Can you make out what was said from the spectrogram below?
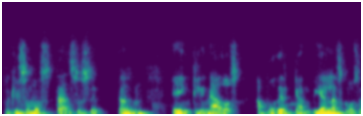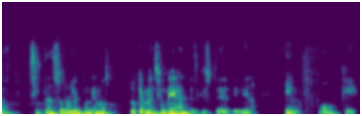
porque somos tan, tan eh, inclinados a poder cambiar las cosas si tan solo le ponemos lo que mencioné antes que ustedes vinieran, enfoque,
